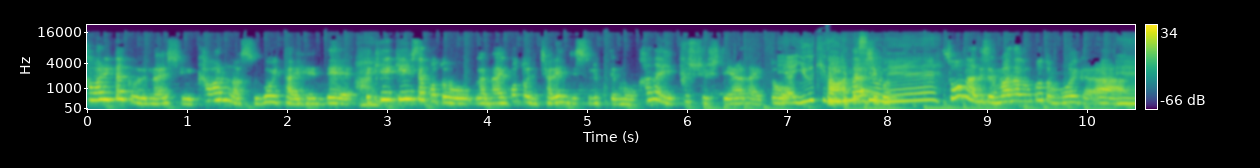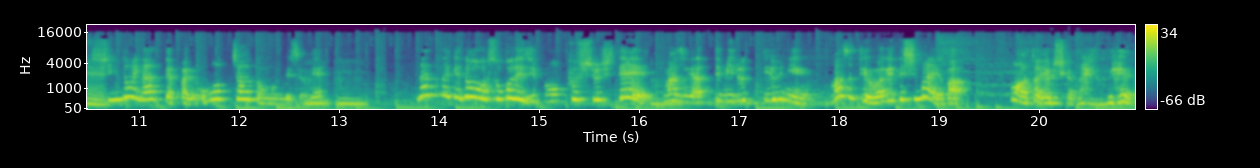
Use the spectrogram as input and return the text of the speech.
変わりたくないし変わるのはすごい大変ではいで経験したことがないことにチャレンジするってもうかなりプッシュしてやらないといや勇気がいりますよね。そうなんですよ学ぶことも多いから、ええしんどいなってやっぱり思っちゃうと思うんですよね。うんうんだけどそこで自分をプッシュして、うんまずやってみるっていうふうにまず手を挙げてしまえばもうあとはやるしかないので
